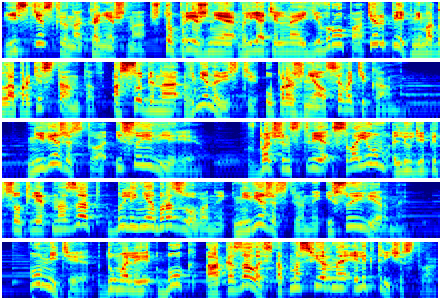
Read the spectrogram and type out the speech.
Естественно, конечно, что прежняя влиятельная Европа терпеть не могла протестантов, особенно в ненависти упражнялся Ватикан. Невежество и суеверие – в большинстве своем люди 500 лет назад были необразованы, невежественны и суеверны. Помните, думали Бог, а оказалось атмосферное электричество.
